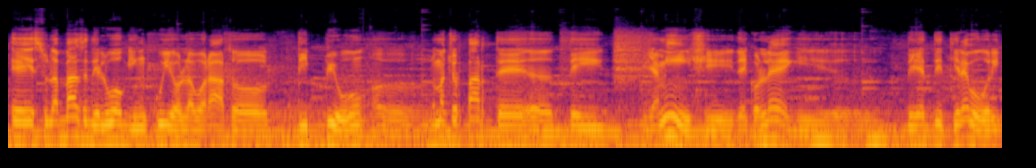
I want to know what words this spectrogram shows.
E sulla base dei luoghi in cui ho lavorato di più, la maggior parte eh, degli amici, dei colleghi, eh, degli addetti ai lavori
